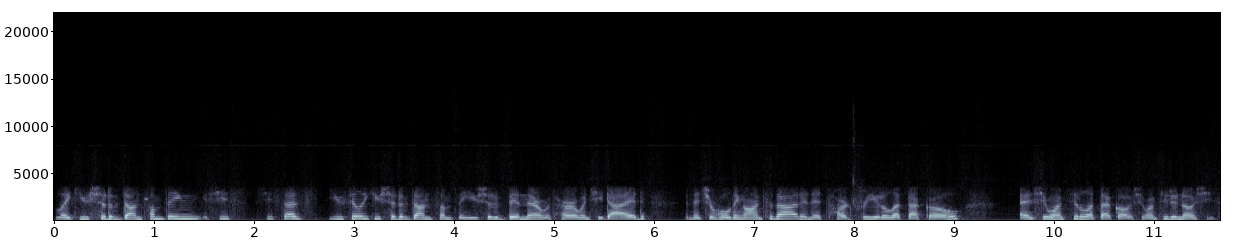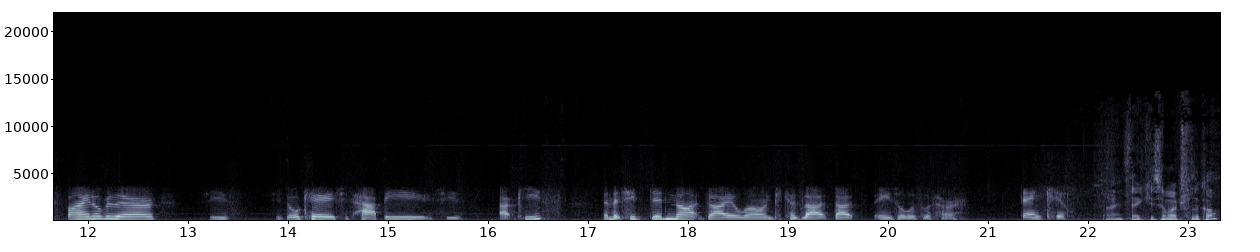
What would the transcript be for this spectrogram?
like you should have done something. She she says you feel like you should have done something. You should have been there with her when she died, and that you're holding on to that, and it's hard for you to let that go. And she wants you to let that go. She wants you to know she's fine over there. She's she's okay. She's happy. She's at peace, and that she did not die alone because that that angel was with her. Thank you. All right. Thank you so much for the call.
